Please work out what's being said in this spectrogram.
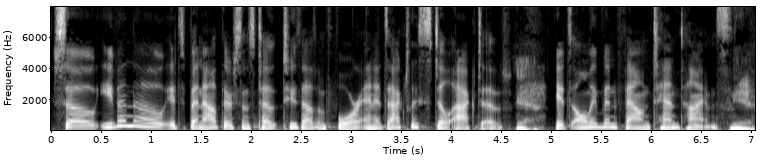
So even though it's been out there since to 2004 and it's actually still active, Yeah. it's only been found 10 times. Yeah.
